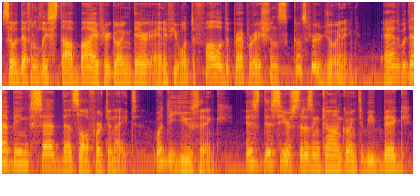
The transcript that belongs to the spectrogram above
So definitely stop by if you're going there and if you want to follow the preparations, consider joining. And with that being said, that's all for tonight. What do you think? Is this year's CitizenCon going to be big?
